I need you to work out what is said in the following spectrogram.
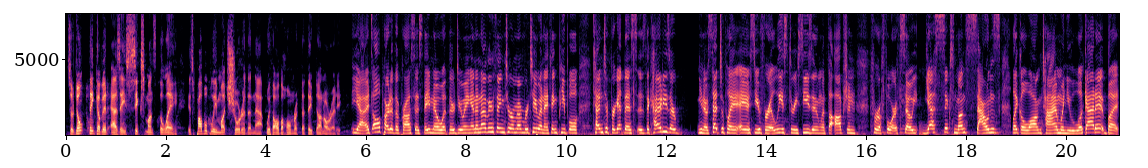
So don't think of it as a six month delay. It's probably much shorter than that with all the homework that they've done already. Yeah, it's all part of the process. They know what they're doing. And another thing to remember, too, and I think people tend to forget this, is the Coyotes are you know, set to play at ASU for at least three seasons with the option for a fourth. So yes, six months sounds like a long time when you look at it, but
